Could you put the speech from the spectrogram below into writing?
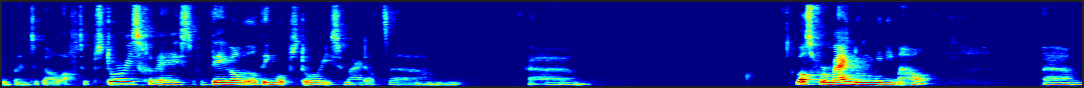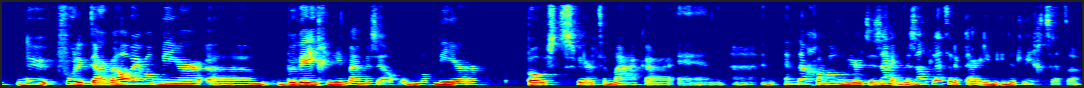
ik ben natuurlijk wel af en toe op stories geweest. Of ik deed wel wel dingen op stories, maar dat, uh, uh, was voor mijn doen minimaal. Ehm, nu voel ik daar wel weer wat meer ehm, beweging in bij mezelf om wat meer posts weer te maken en, uh, en, en er gewoon weer te zijn. Mezelf letterlijk daarin in het licht zetten.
